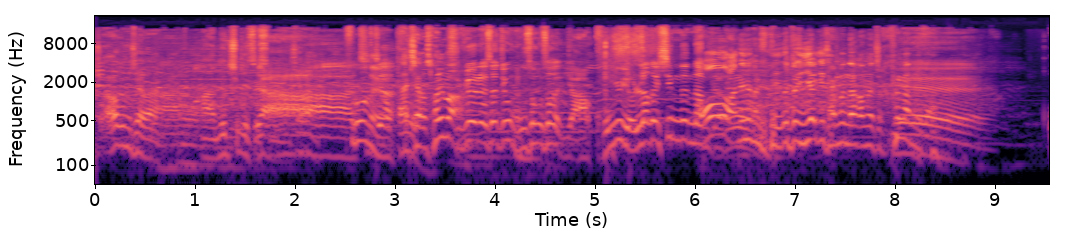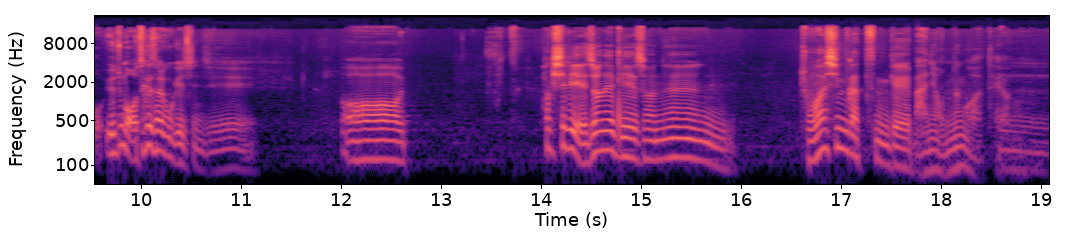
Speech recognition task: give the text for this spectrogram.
조금 제가 아, 놓치고 있었어요. 제가 야 프로네요. 진짜 아, 제가 설마 주변에서 지금 우성우성 야 공유 연락을 씹는 남자. 어, 아니 아니. 이것도 이야기 잘못 나가면 저 큰일 납니다. 예. 어, 요즘 어떻게 살고 계신지. 어 확실히 예전에 비해서는 조바심 같은 게 많이 없는 것 같아요. 음.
